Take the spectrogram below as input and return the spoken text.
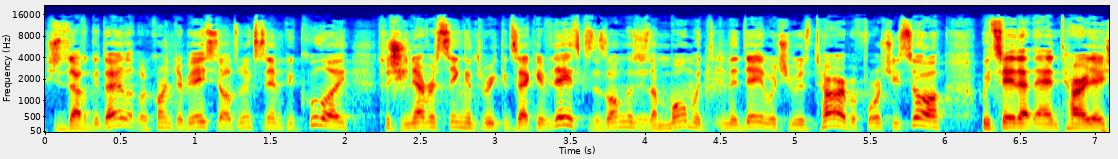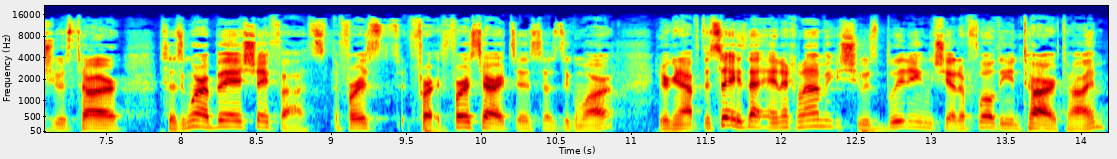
she's zav gedayla. But according to basically, it's mikzim kikuli, so she never seeing in three consecutive days because as long as there's a moment in the day where she was tar before she saw, we'd say that the entire she was tar. Says Gemara Shefas. The first first, heritage says the Gemara. You're going to have to say is that Enechnami she was bleeding. She had a flow the entire time,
